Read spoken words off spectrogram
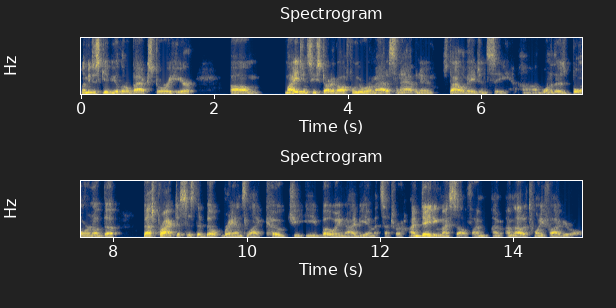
let me just give you a little backstory here. Um, my agency started off. We were a Madison Avenue style of agency, uh, one of those born of the best practices that built brands like Coke, GE, Boeing, IBM, etc. I'm dating myself. I'm, I'm, I'm not a 25 year old.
